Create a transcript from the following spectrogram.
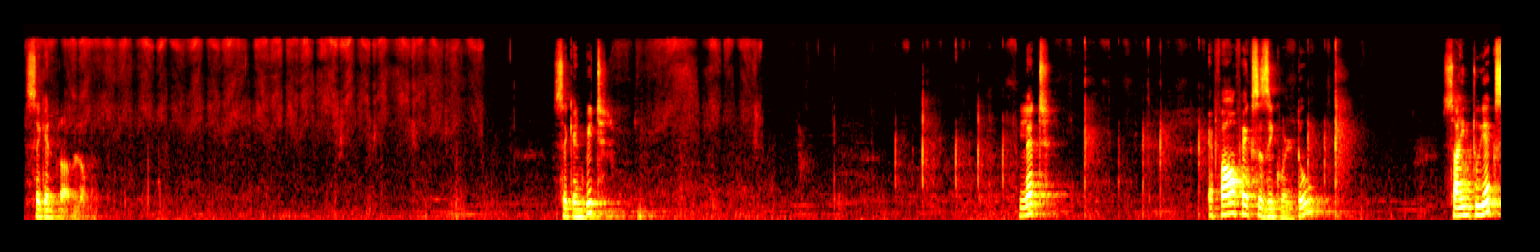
Second problem second bit let f of x is equal to sine 2x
